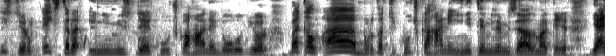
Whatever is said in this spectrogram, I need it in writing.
istiyorum. Ekstra inimizde kuluçkahane dolu diyor. Bakalım aa buradaki kuluçkahane yine temizlememiz lazım arkadaşlar. Gerçekten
